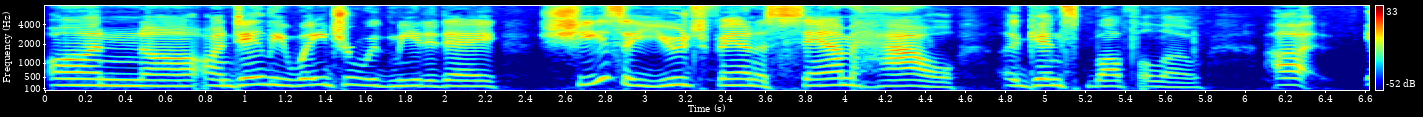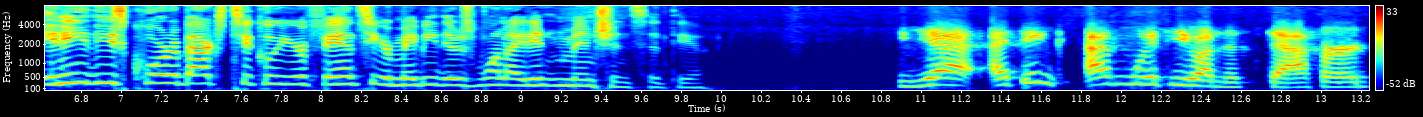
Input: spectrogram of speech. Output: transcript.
on uh, on Daily Wager with me today. She's a huge fan of Sam Howell against Buffalo. Uh, any of these quarterbacks tickle your fancy, or maybe there's one I didn't mention, Cynthia? Yeah, I think I'm with you on the Stafford.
